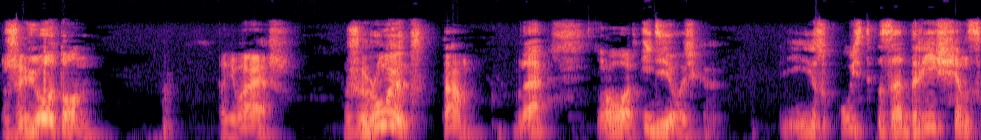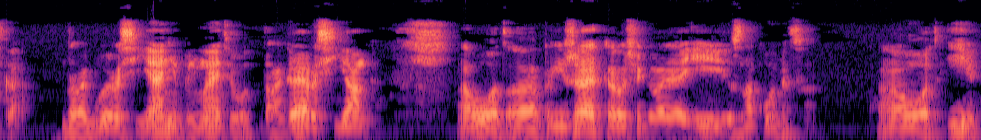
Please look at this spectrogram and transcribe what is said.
Живет он. Понимаешь? Жирует там. Да? Вот. И девочка. Из Усть-Задрищенска. Дорогой россияне, понимаете, вот, дорогая россиянка. Вот, а, приезжает, короче говоря, и знакомится. А, вот, и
